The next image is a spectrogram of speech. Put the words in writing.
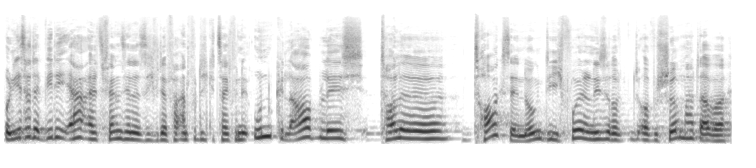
Und jetzt hat der WDR als Fernsehsender sich wieder verantwortlich gezeigt für eine unglaublich tolle Talksendung, die ich vorher noch nicht so auf, auf dem Schirm hatte, aber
